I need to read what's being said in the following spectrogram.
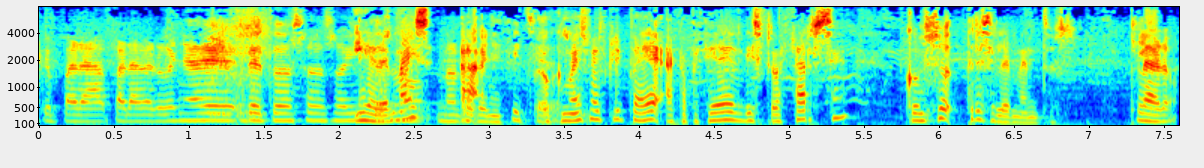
que para, para vergoña de, de todos os oídos y ademais, non, non recoñeciches. O que máis me flipa é a capacidade de disfrazarse con só tres elementos. Claro,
